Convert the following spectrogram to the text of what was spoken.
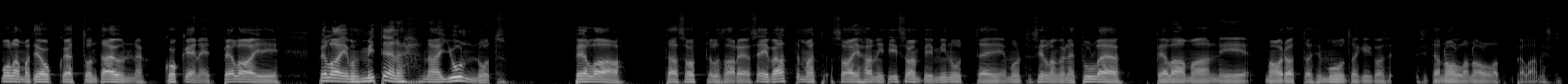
molemmat joukkueet on täynnä kokeneet pelaajia, pelaajia mutta miten nämä junnut pelaa tässä ottelusarjassa? Ei välttämättä saa ihan niitä isompia minuutteja, mutta silloin kun ne tulee pelaamaan, niin mä odottaisin muutakin kuin sitä 0-0 pelaamista.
